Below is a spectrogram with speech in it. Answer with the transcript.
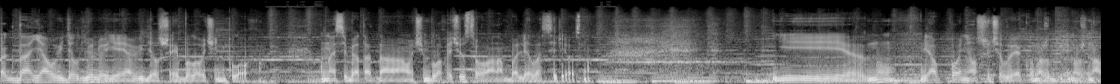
Когда я увидел Юлю, я видел, что ей было очень плохо. Она себя тогда очень плохо чувствовала, она болела серьезно. И ну, я понял, что человеку нуж- нужна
